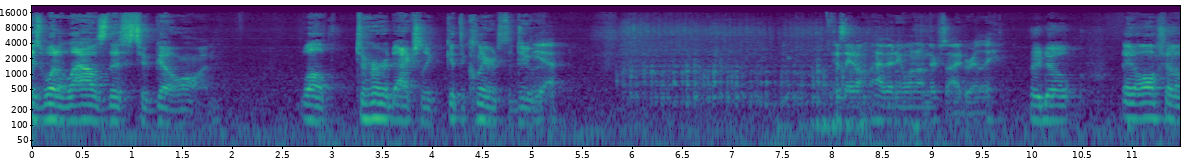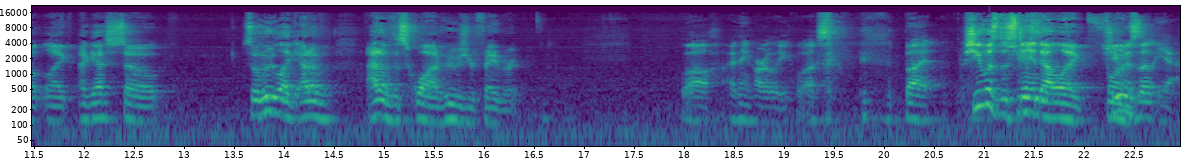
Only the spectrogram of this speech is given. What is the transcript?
is what allows this to go on. Well, to her to actually get the clearance to do it. Yeah. Because they don't have anyone on their side, really. They don't. And also, like, I guess so. So who, like, out of out of the squad, who's your favorite? Well, I think Harley was, but She was the She was- standout, like she fun- was the yeah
